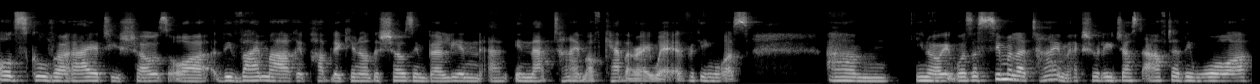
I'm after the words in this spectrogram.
old school variety shows or the Weimar Republic. You know, the shows in Berlin and in that time of cabaret where everything was um, you know, it was a similar time actually, just after the war.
